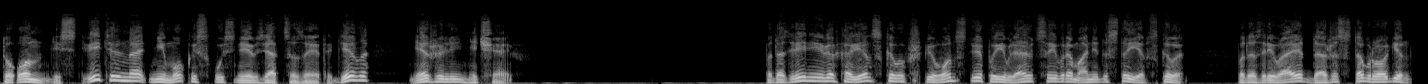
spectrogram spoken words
то он действительно не мог искуснее взяться за это дело, нежели Нечаев. Подозрения Верховенского в шпионстве появляются и в романе Достоевского. Подозревает даже Ставрогин.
